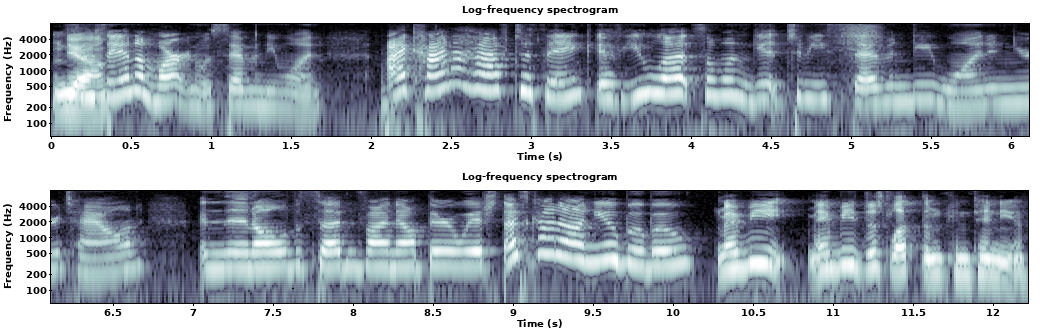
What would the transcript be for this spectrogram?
Yeah. Susanna Martin was 71. I kind of have to think if you let someone get to be 71 in your town and then all of a sudden find out they're a witch, that's kind of on you, boo boo. Maybe maybe just let them continue.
